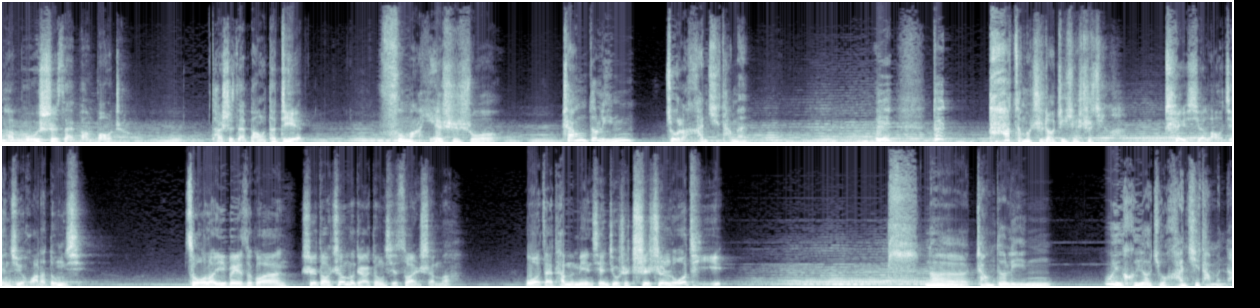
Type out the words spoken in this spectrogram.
他不是在帮包拯，他是在帮他爹。驸马爷是说，张德林救了韩琦他们？哎，他他怎么知道这些事情啊？这些老奸巨猾的东西，做了一辈子官，知道这么点东西算什么？我在他们面前就是赤身裸体。那张德林为何要救韩琦他们呢？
